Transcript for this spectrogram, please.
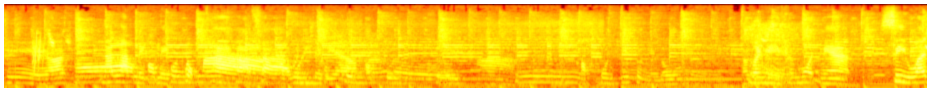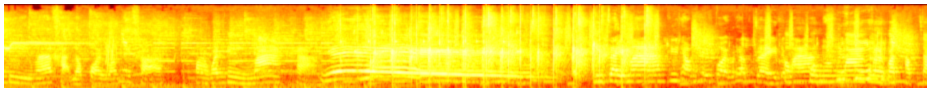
เก๋อะชอบน่ารักเล็กๆขอบคุณพกมากๆพาค่ะค่ะขอบคุณวันนี้เจเดียขอบคุณขอบคุณมากเลยค่ะขอบคุณที่สุดในโลกเลยวันนี้ทั้งหมดเนี่ยซีว่าดีมากค่ะ แล้วปล่อยว่าไงคะ ปอยว่าดีมากค่ะ เย้ ดีใจมากที่ทำให้ปอยประทับใจขอบมากคุณมากๆเลยประทับใจ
